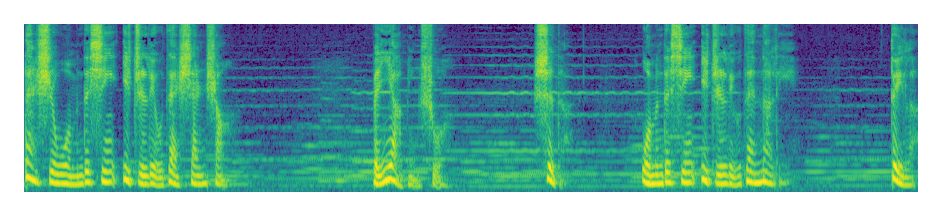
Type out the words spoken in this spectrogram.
但是我们的心一直留在山上。”本雅明说：“是的，我们的心一直留在那里。”对了，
